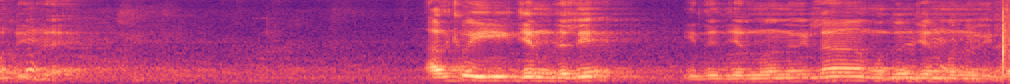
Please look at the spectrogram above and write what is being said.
ಮಾಡಿದ್ದೆ. ಅದಕ್ಕೂ ಈ ಜನ್ಮದಲ್ಲಿ ಹಿಂದಿನ ಜನ್ಮನೂ ಇಲ್ಲ, ಮುಂದಿನ ಜನ್ಮನೂ ಇಲ್ಲ.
